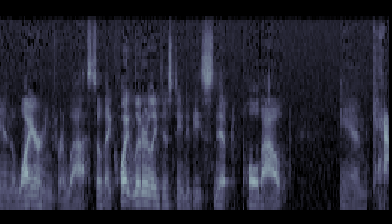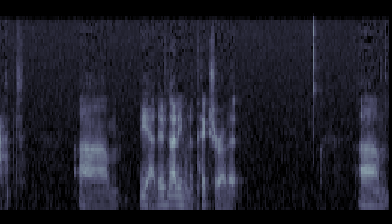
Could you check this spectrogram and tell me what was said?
and the wirings were less. So they quite literally just need to be snipped, pulled out, and capped. Um, yeah, there's not even a picture of it. Um,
